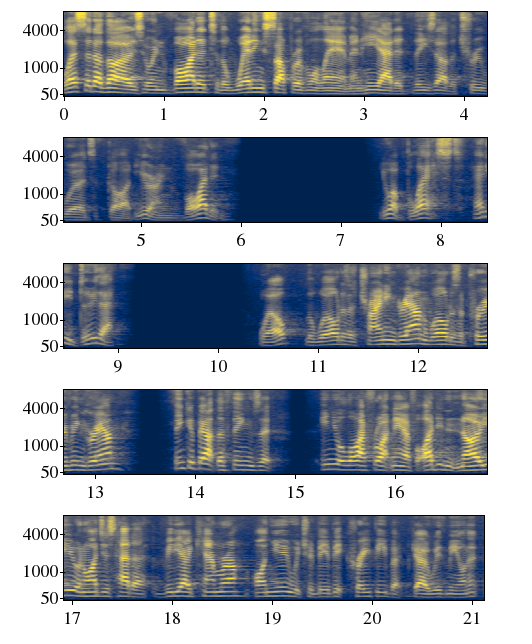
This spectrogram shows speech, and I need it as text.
blessed are those who are invited to the wedding supper of the Lamb. And he added, These are the true words of God. You are invited. You are blessed. How do you do that? Well, the world is a training ground, the world is a proving ground. Think about the things that in your life right now, if I didn't know you and I just had a video camera on you, which would be a bit creepy, but go with me on it.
